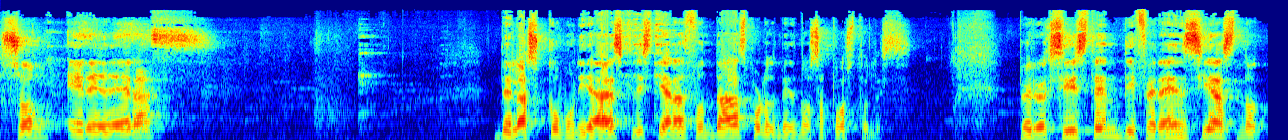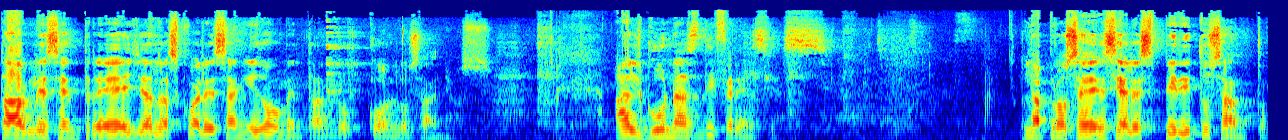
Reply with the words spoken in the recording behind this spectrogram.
Son herederas de las comunidades cristianas fundadas por los mismos apóstoles. Pero existen diferencias notables entre ellas, las cuales han ido aumentando con los años. Algunas diferencias. La procedencia del Espíritu Santo.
